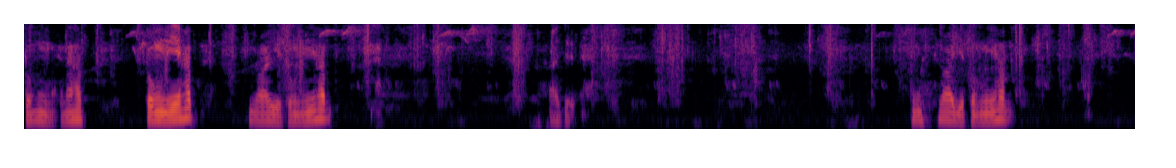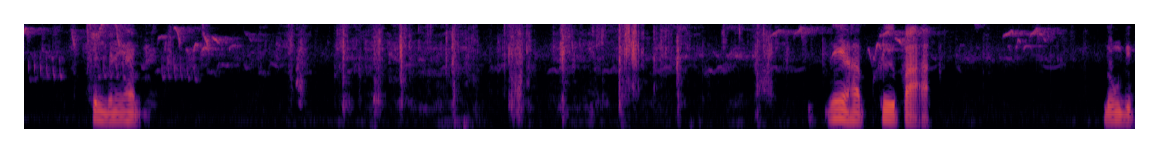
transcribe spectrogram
ตรงไหนนะครับ ตรงนี้ครับรอยอยู่ตรงนี้ครับ อาจจะนี่รอยอยู่ตรงนี้ครับ ขึ้นไปนี้ครับ นี่ครับคือป่าดงดิบ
